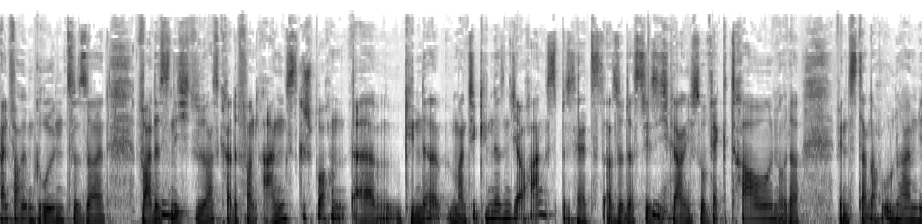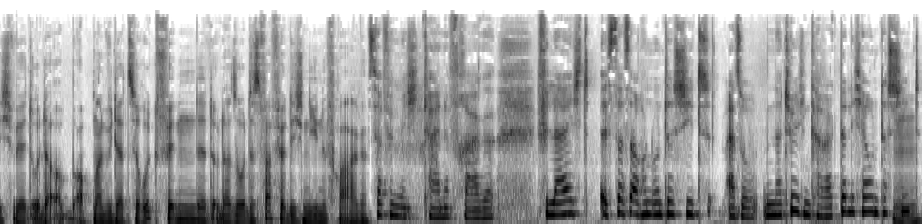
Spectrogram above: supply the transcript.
Einfach im Grünen zu sein. War das mhm. nicht, du hast gerade von Angst gesprochen, äh, Kinder, manche Kinder sind ja auch angstbesetzt, also dass die sich ja. gar nicht so wegtrauen oder wenn es dann auch unheimlich wird oder ob, ob, man wieder zurückfindet oder so, das war für dich nie eine Frage. Das war für mich keine Frage. Vielleicht ist das auch ein Unterschied, also natürlich ein charakterlicher Unterschied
